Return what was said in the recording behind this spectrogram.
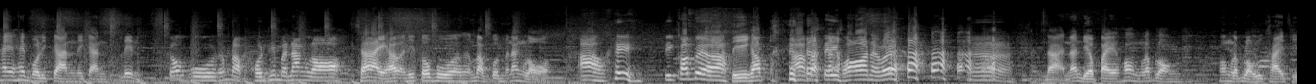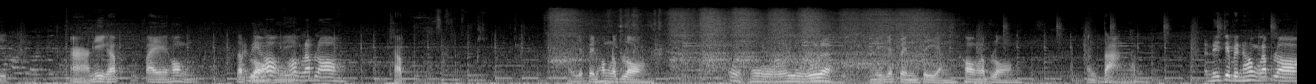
ให้ให้บริการในการเล่นโต๊ะพูลสำหรับคนที่มานั่งรอใช่ครับ อันนี้โต๊ะพูลสำหรับคนมานั่งรออ้าวเฮ้ยตีกอล์ฟด้วยเหรอตีครับ อะมาตีพอหน่อยเว้ยเออได้นั่นเดี๋ยวไปห้องรับรองห้องรับรองลูกค้าอีกที อ่านี่ครับไปห้องรับอันรอนี้งห้องนี้ห้องรับรอง ครับนี่จะเป็นห้องรับรอง โอ้โหหรูเลย อันนี้จะเป็นเตียงห้องรับรองต่างๆครับ อันนี้จะเป็นห้องรับรอง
